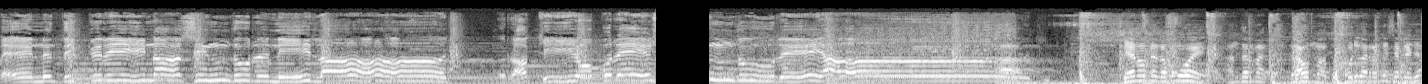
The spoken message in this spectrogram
બેન દીકરીના સિંદૂરની લાજ રાખી ઓપરેશન બહેનોને રમવું હોય અંદરના ગ્રાઉન્ડમાં તો થોડી વાર રમી શકે છે.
